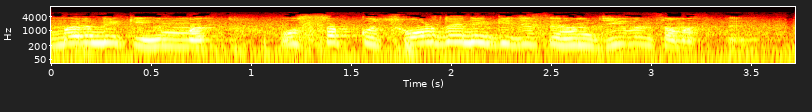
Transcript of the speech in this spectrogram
मरने की हिम्मत, उस सबको छोड़ देने की जिसे हम जीवन समझते हैं।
